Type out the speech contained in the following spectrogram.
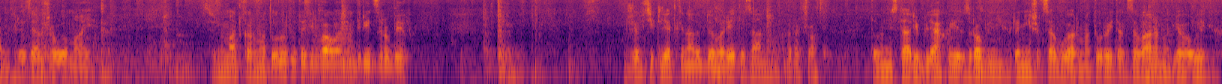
Он гризе вже ламає. Свиноматка арматуру тут одірвала, на дріт зробив. Вже всі клітки треба буде варити заново, хорошо. То вони старі бляхою зроблені. Раніше все було арматурою так заварено для великих.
